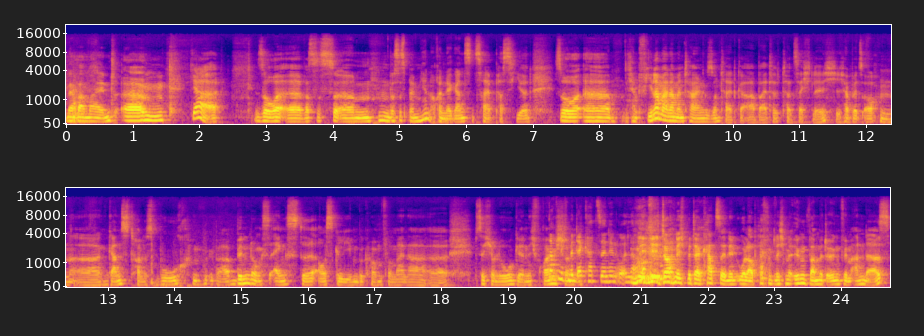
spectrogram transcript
Never mind. Ähm, ja, so, äh, was ist, ähm, was ist bei mir noch in der ganzen Zeit passiert? So, äh, ich habe viel an meiner mentalen Gesundheit gearbeitet, tatsächlich. Ich habe jetzt auch ein äh, ganz tolles Buch über Bindungsängste ausgeliehen bekommen von meiner äh, Psychologin. Ich freue mich nicht schon. mit der Katze in den Urlaub. Nee, nee, doch nicht mit der Katze in den Urlaub. Hoffentlich mal irgendwann mit irgendwem anders.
